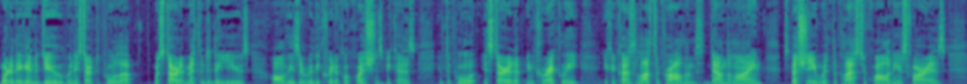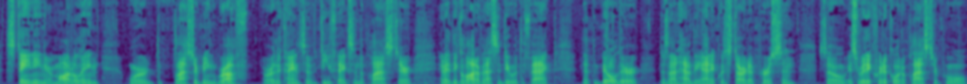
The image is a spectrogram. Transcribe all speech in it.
What are they going to do when they start to pool up? What startup method do they use? all of these are really critical questions because if the pool is started up incorrectly, it could cause lots of problems down the line, especially with the plaster quality as far as staining or mottling or the plaster being rough or other kinds of defects in the plaster. And I think a lot of it has to do with the fact that the builder does not have the adequate startup person. So it's really critical with a plaster pool.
